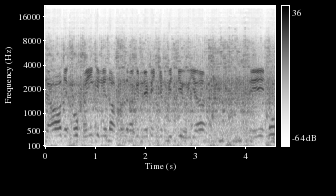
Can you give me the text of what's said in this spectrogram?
ਤੇ ਆਹ ਦੇਖੋ, ਕਈ ਕਿੱਲੇ 10 15 ਕਿੱਲੇ ਢਿੰਜਣ ਵਿੱਚ ਹੋਈ ਆ। ਤੇ ਇਹਨੂੰ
